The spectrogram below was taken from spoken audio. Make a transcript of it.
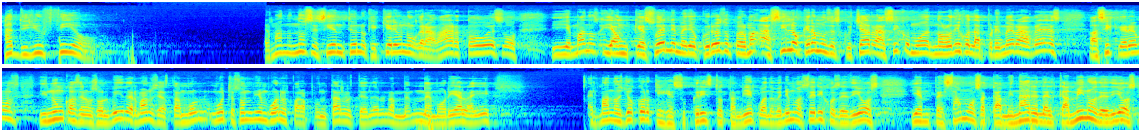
How do you feel? Hermanos, no se siente uno que quiere uno grabar todo eso. Y hermanos, y aunque suene medio curioso, pero así lo queremos escuchar, así como nos lo dijo la primera vez, así queremos y nunca se nos olvida, hermanos, y hasta muchos son bien buenos para apuntarlo y tener una memorial allí. Hermanos, yo creo que Jesucristo también, cuando venimos a ser hijos de Dios y empezamos a caminar en el camino de Dios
